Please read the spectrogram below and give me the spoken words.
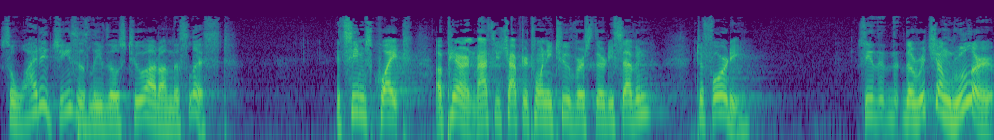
So why did Jesus leave those two out on this list? It seems quite apparent. Matthew chapter 22 verse 37 to 40. See, the, the rich young ruler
